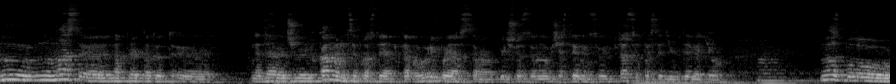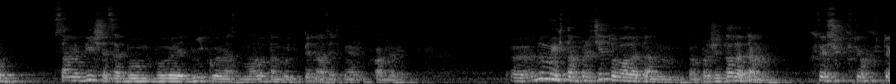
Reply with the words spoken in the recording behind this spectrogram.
ну, ну, у нас, е, наприклад, от, е, на 9 чоловік в камері, це просто як так говорю, бо я більшу основну частину свого часу просидів в 9. У нас було саме більше, це були дні, коли у нас могло там бути 15 книжок в камері. Е, Ну, ми їх там прочитували, там, там прочитали там. Хтось, хто, хто,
